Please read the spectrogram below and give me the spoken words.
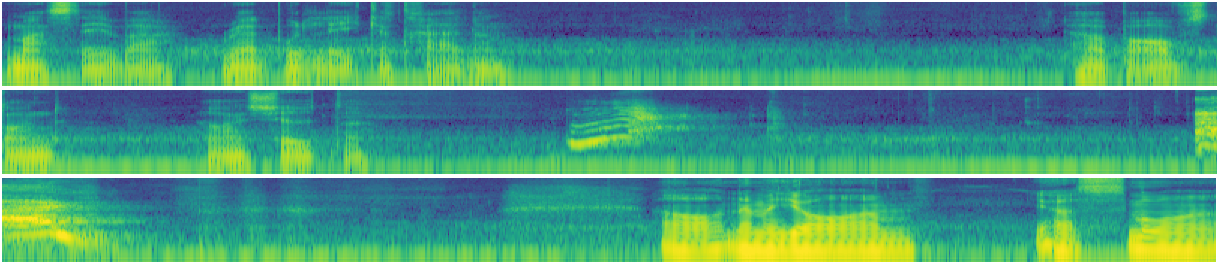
massiva, redwood-lika träden. Du hör på avstånd hur han tjuter. Ja, nej men jag... Mm, jag små...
